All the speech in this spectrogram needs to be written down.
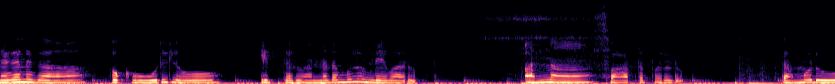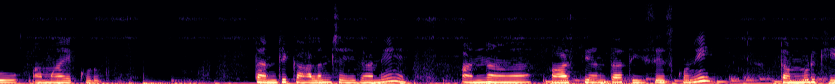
అనగనగా ఒక ఊరిలో ఇద్దరు అన్నదమ్ములు ఉండేవారు. అన్న స్వార్థపరుడు, తమ్ముడు అమాయకుడు. తండ్రి కాలం చేయగానే అన్న ఆస్తి అంతా తీసేసుకొని తమ్ముడికి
